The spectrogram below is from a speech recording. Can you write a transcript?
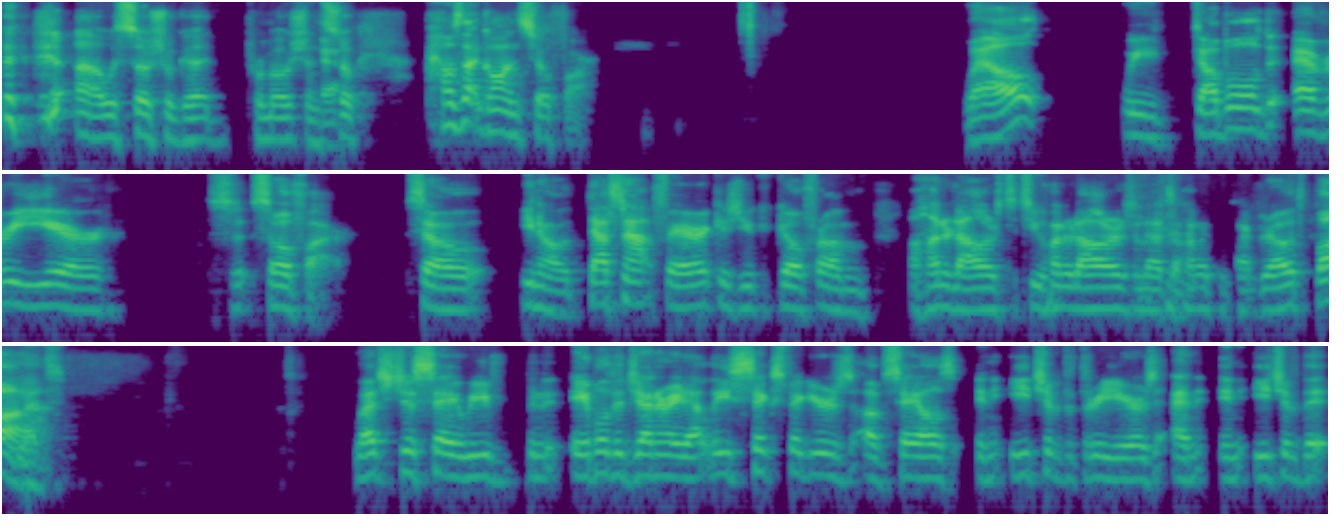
uh, with social good promotion. Yeah. So, how's that gone so far? Well, we doubled every year so, so far. So you know that's not fair because you could go from $100 to $200 and that's 100% growth but yeah. let's just say we've been able to generate at least six figures of sales in each of the three years and in each of the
